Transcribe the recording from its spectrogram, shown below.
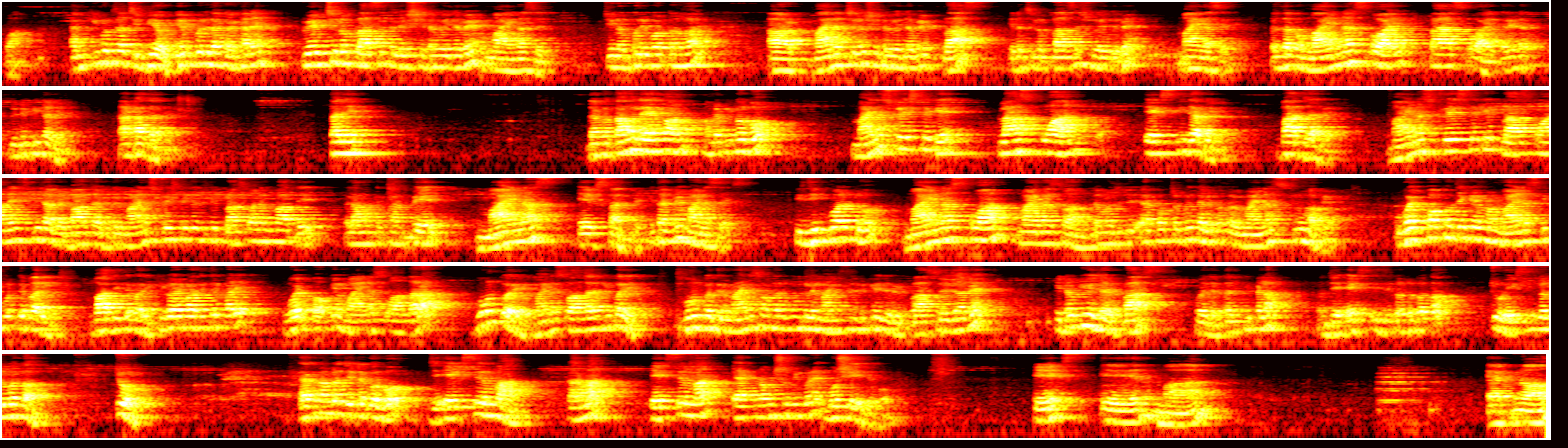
1 আমি কি করতে যাচ্ছি? বিয়োগ। বিয়োগ করে দেখো, এখানে 2x ছিল প্লাসে তাহলে সেটা হয়ে যাবে মাইনাসে চিহ্ন পরিবর্তন হয়, আর মাইনাস ছিল, সেটা হয়ে যাবে প্লাস এটা ছিল প্লাসে হয়ে যাবে মাইনাসে তাহলে দেখো মাইনাস ওয়াই প্লাস ওয়াই তাহলে এটা দুটো কি যাবে? কাটা যাবে। তাহলে দেখো তাহলে এখন আমরা কি করব? মাইনাস টু এক্স থেকে প্লাস ওয়ান এক্স কি যাবে? বাদ যাবে। মাইনাস টু এক্স থেকে প্লাস ওয়ান এক্স কি যাবে? বাদ যাবে। তাহলে মাইনাস টু এক্স থেকে যদি প্লাস ওয়ান এক্স বাদ দিই, তাহলে আমাকে থাকবে মাইনাস এক্স থাকবে। কি থাকবে? Minus x is equal to minus one minus one. আমরা যদি একত্র করি, তাহলে কত হবে? মাইনাস টু হবে। উভয় পক্ষ থেকে আমরা মাইনাস কি করতে পারি? বাদ দিতে পারি। কীভাবে বাদ দিতে পারি? উভয় পক্ষে মাইনাস ওয়ান দ্বারা গুণ করে। মাইনাস ওয়ান দ্বারা কি করে? গুণ করতে মাইনাস ওয়ান দ্বারা গুণ করলে মাইনাস থ্রি কি হয়ে যাবে। প্লাস হয়ে যাবে। এটাও কি হয়ে যাবে? প্লাস হয়ে যাবে। তাহলে কি পেলাম? যে x ইজ ইকুয়াল টু কত? 2 x ইজ ইকুয়াল টু কত? 2 এখন আমরা যেটা করব, যে x এর মান, তার মান x এর মান এক নং সমীকরণে বসিয়ে দেব। X এর মান এক নং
